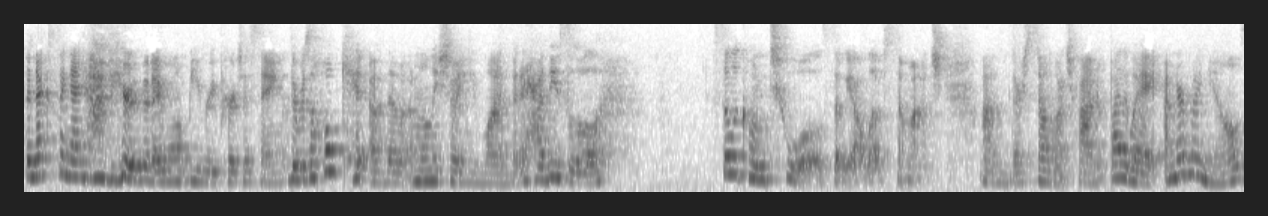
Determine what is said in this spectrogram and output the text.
The next thing I have here that I won't be repurchasing, there was a whole kit of them. I'm only showing you one, but I had these little silicone tools that we all love so much. Um, they're so much fun. By the way, under my nails,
